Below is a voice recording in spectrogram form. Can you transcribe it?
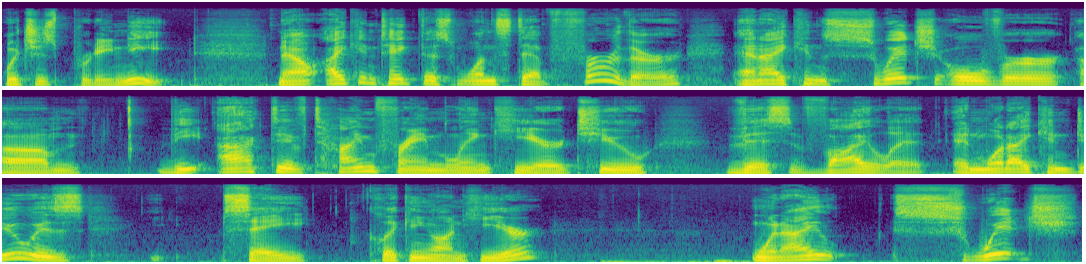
which is pretty neat. Now I can take this one step further and I can switch over um, the active time frame link here to this violet. And what I can do is say clicking on here, when I switch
